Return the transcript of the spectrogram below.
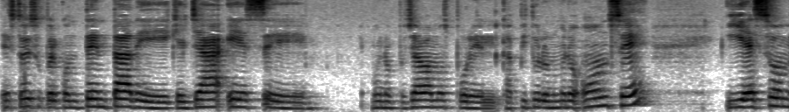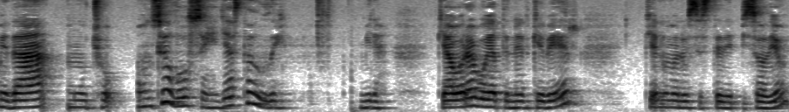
Estoy súper contenta de que ya es, eh, bueno, pues ya vamos por el capítulo número 11 y eso me da mucho, 11 o 12, ya hasta dudé. Mira, que ahora voy a tener que ver qué número es este de episodio.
